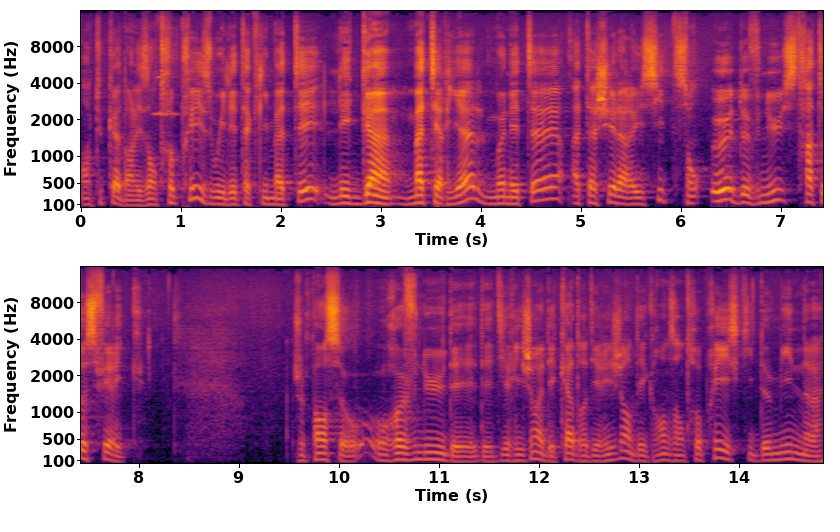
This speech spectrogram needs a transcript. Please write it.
en tout cas dans les entreprises où il est acclimaté, les gains matériels, monétaires, attachés à la réussite sont, eux, devenus stratosphériques. Je pense aux, revenus des, dirigeants et des cadres dirigeants des grandes entreprises qui dominent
